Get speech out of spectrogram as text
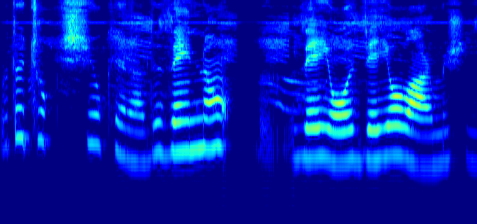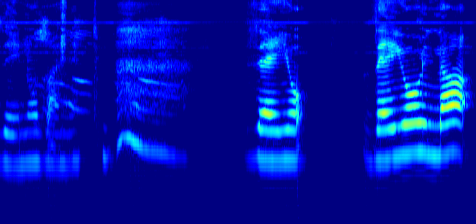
burada çok kişi yok herhalde. Zeyno Zeyo Zeyo varmış. Zeyno zannettim. Zeyo Zeyo'yla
